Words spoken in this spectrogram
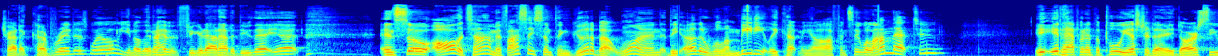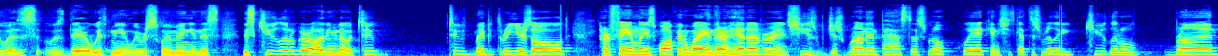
try to cover it as well. You know, they don't have it figured out how to do that yet. And so all the time, if I say something good about one, the other will immediately cut me off and say, Well, I'm that too. It, it, happened at the pool yesterday. Darcy was, was there with me, and we were swimming, and this, this cute little girl, I didn't even know, two, two, maybe three years old. Her family's walking away and they're ahead of her, and she's just running past us real quick, and she's got this really cute little run.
